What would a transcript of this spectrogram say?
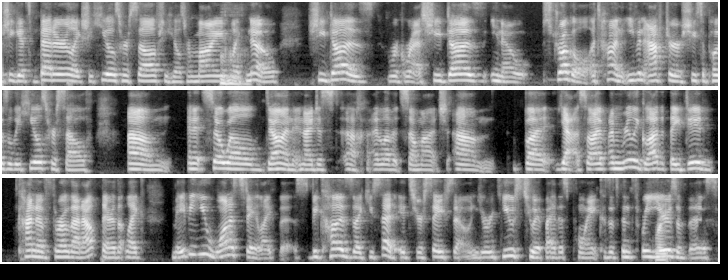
she gets better, like she heals herself, she heals her mind. Mm-hmm. Like no, she does regress. She does, you know, struggle a ton even after she supposedly heals herself. Um, and it's so well done and i just ugh, i love it so much. Um but yeah so I, i'm really glad that they did kind of throw that out there that like maybe you want to stay like this because like you said it's your safe zone. You're used to it by this point because it's been three right. years of this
